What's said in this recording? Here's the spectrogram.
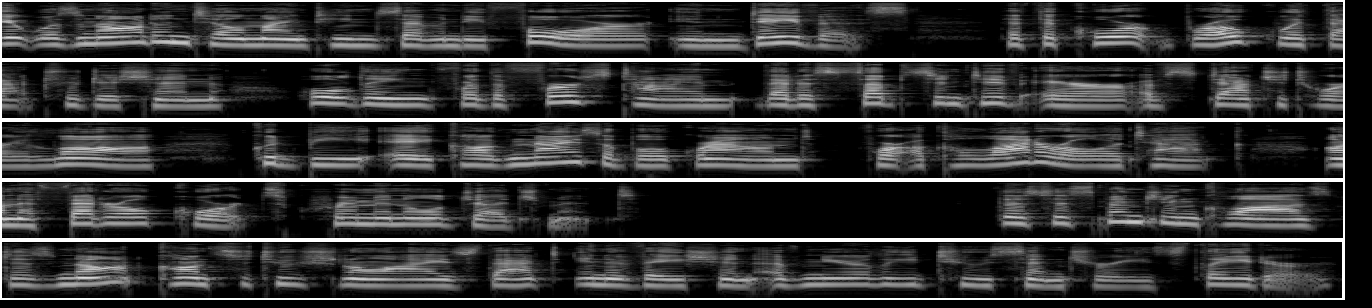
It was not until 1974 in Davis that the court broke with that tradition, holding for the first time that a substantive error of statutory law could be a cognizable ground for a collateral attack on a federal court's criminal judgment. The suspension clause does not constitutionalize that innovation of nearly two centuries later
